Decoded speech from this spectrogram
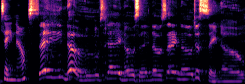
Say no. Say no, say no, say no, say no, just say no.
